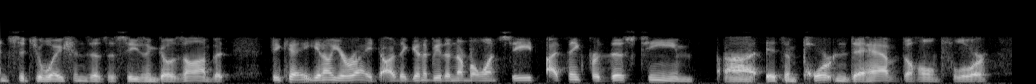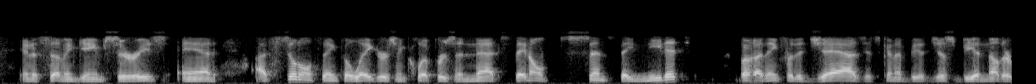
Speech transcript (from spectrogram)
in situations as the season goes on. But PK, you know, you're right. Are they going to be the number one seed? I think for this team, uh, it's important to have the home floor in a seven game series. And I still don't think the Lakers and Clippers and Nets, they don't sense they need it. But I think for the Jazz, it's going to be just be another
